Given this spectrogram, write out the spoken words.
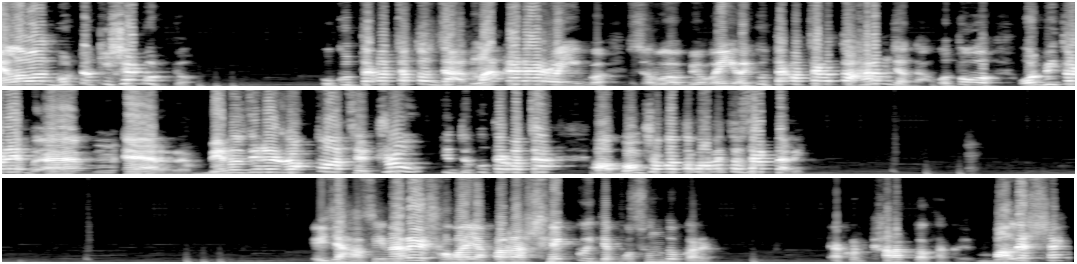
বেলাওয়াল ভুট্টো কিসের ভুট্টো? বাচ্চা তো ওই ওই তো ও তো, ওর ভিতরে এর, বেনজিরের রক্ত আছে ট্রু কিন্তু কুত্তার বাচ্চা বংশগত ভাবে তো জারদারি। এই যে হাসিনারে সবাই আপনারা শেখ কইতে পছন্দ করেন। এখন খারাপ কথা কই বালের শেখ।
